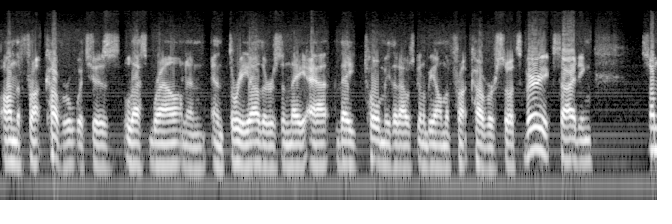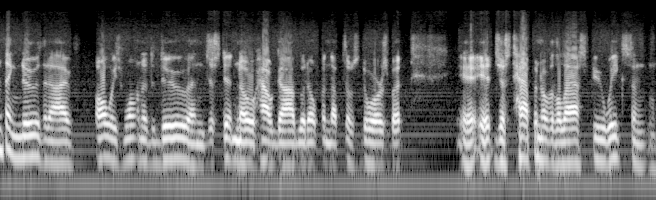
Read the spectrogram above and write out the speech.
on the front cover, which is Les Brown and, and three others, and they they told me that I was going to be on the front cover, so it's very exciting, something new that I've always wanted to do, and just didn't know how God would open up those doors, but it, it just happened over the last few weeks, and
